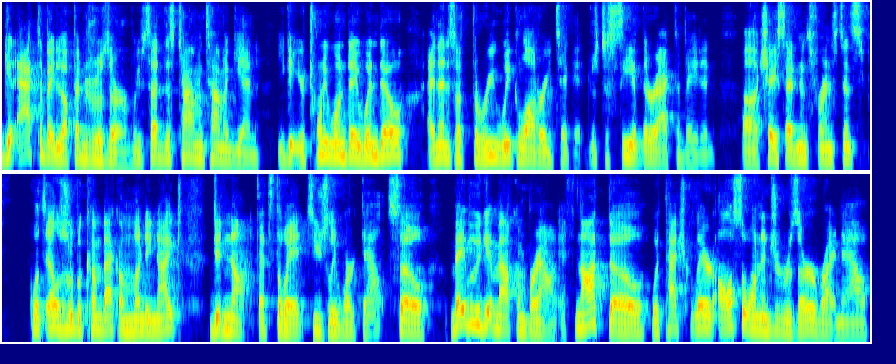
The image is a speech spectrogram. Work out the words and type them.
get activated off injured reserve. We've said this time and time again. You get your 21 day window, and then it's a three week lottery ticket just to see if they're activated. Uh, Chase Edmonds, for instance, was eligible to come back on Monday night, did not. That's the way it's usually worked out. So maybe we get Malcolm Brown. If not, though, with Patrick Laird also on injured reserve right now,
